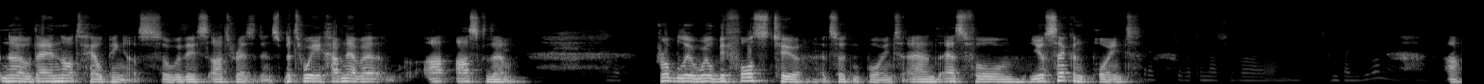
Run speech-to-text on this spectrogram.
no, they are not helping us with this art residence, but we have never asked them. Probably will be forced to at certain point. And as for your second point, uh,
